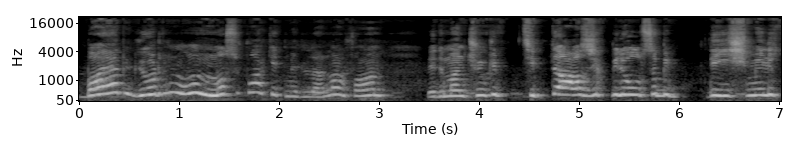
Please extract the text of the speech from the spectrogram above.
bayağı bir gördüm onu nasıl fark etmediler lan falan dedim ben çünkü tipte azıcık bile olsa bir değişmelik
